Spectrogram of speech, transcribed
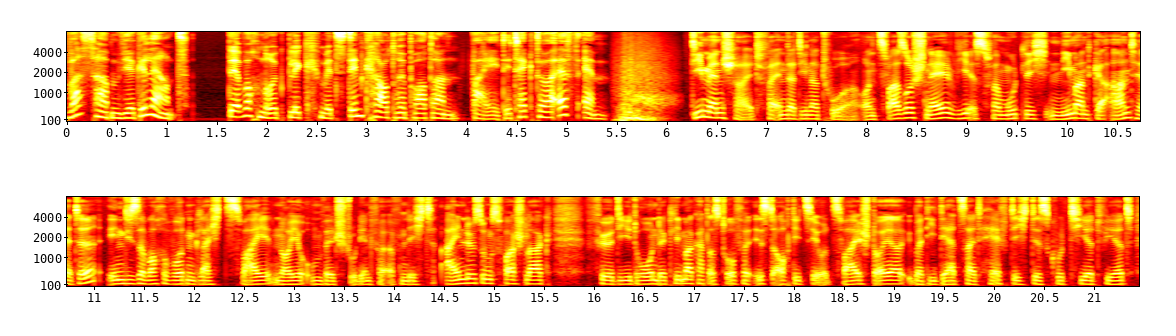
Was haben wir gelernt? Der Wochenrückblick mit den Krautreportern bei Detektor FM. Die Menschheit verändert die Natur und zwar so schnell, wie es vermutlich niemand geahnt hätte. In dieser Woche wurden gleich zwei neue Umweltstudien veröffentlicht. Ein Lösungsvorschlag für die drohende Klimakatastrophe ist auch die CO2-Steuer, über die derzeit heftig diskutiert wird.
